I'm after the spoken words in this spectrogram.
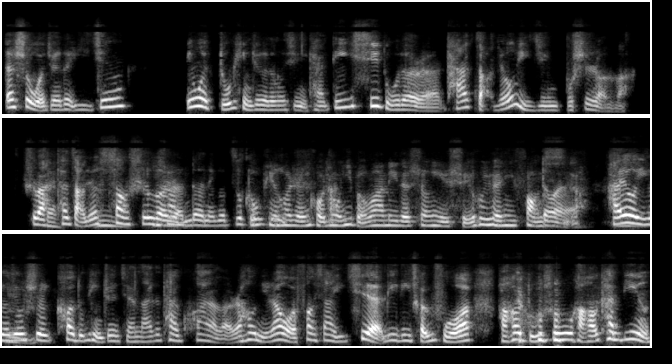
但是我觉得已经因为毒品这个东西，你看，第一吸毒的人他早就已经不是人了，是吧？他早就嗯丧失了人的那个自控力毒品和。人口这种一本万利的生意，谁会愿意放弃对啊？还有一个就嗯是靠毒品挣钱来的太快了，然后你让我放下一切，立地成佛，好好读书，好好看病，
